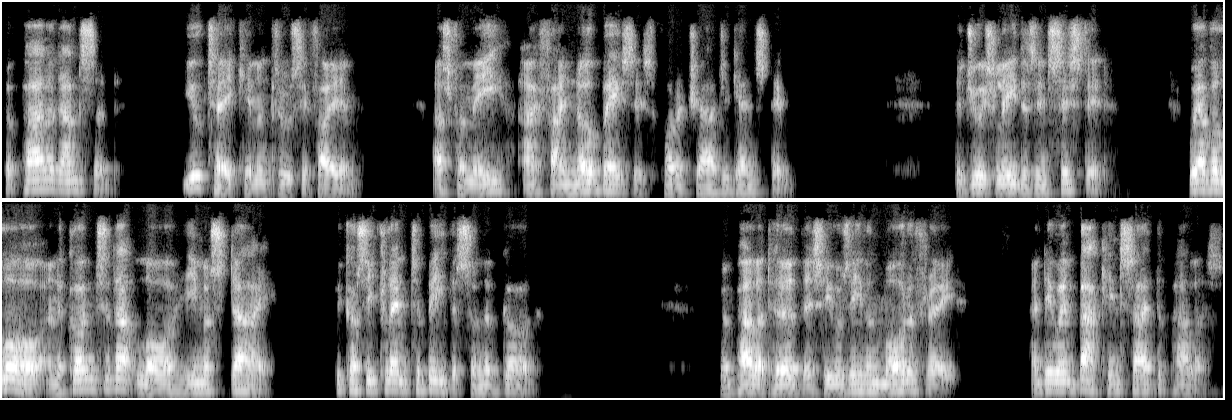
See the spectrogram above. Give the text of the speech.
But Pilate answered, You take him and crucify him. As for me, I find no basis for a charge against him the Jewish leaders insisted, We have a law, and according to that law, he must die, because he claimed to be the Son of God. When Pilate heard this, he was even more afraid, and he went back inside the palace.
